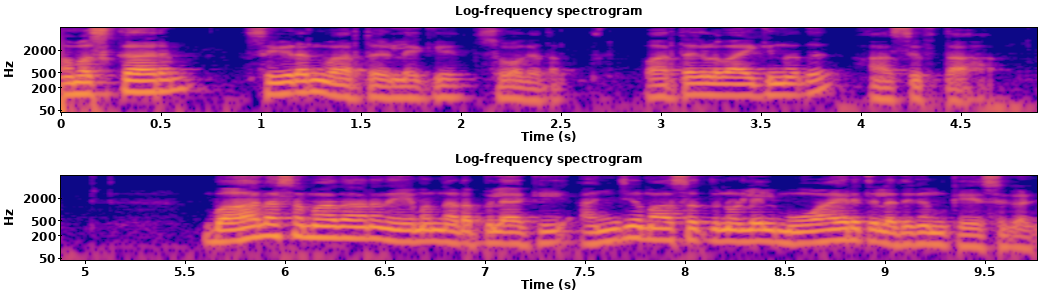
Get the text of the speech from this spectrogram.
നമസ്കാരം. സ്വീഡൻ വാർത്തകളിലേക്ക് സ്വാഗതം. വാർത്തകൾ വായിക്കുന്നത് ആസിഫ് താഹ. ബാലസമാധാന നിയമം നടപ്പിലാക്കി അഞ്ച് മാസത്തിനുള്ളിൽ മൂവായിരത്തിലധികം കേസുകൾ.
